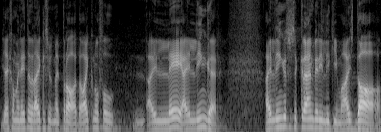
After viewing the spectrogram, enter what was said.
jy gaan my net nou ryk as jy met my praat. Daai knoffel hy lê, hy linger. Hy linger soos 'n cranberry liedjie, maar hy's daar.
